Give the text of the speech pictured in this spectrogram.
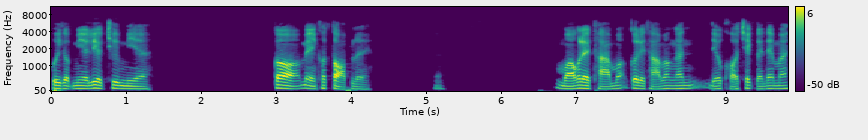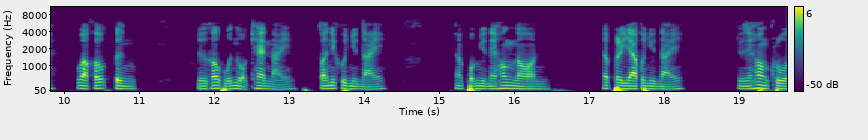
คุยกับเมียเรียกชื่อเมีย ก็ไม่เห็นเขาตอบเลย หมอก็เลยถามว่า ก็เลยถามว่างั้น เดี๋ยวขอเช็คหน่อยได้ไหม ว่าเขาตึง หรือเขาหูหนวกแค่ไหน ตอนนี้คุณอยู่ไหน ผมอยู่ในห้องนอน แล้วภรรยาคุณอยู่ไหน อยู่ในห้องครัว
